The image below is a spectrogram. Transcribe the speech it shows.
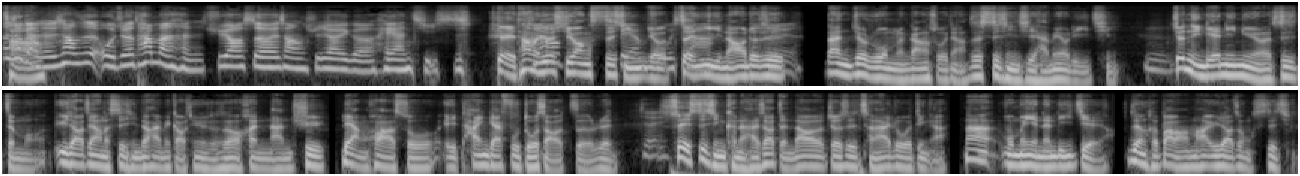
那就感觉像是，我觉得他们很需要社会上需要一个黑暗骑士。对，他们就希望私刑有正义，然后就是，但就如我们刚刚所讲，这事情其实还没有理清。嗯，就你连你女儿是怎么遇到这样的事情都还没搞清楚的时候，很难去量化说，哎、欸，她应该负多少责任。对，所以事情可能还是要等到就是尘埃落定啊。那我们也能理解，任何爸爸妈妈遇到这种事情。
